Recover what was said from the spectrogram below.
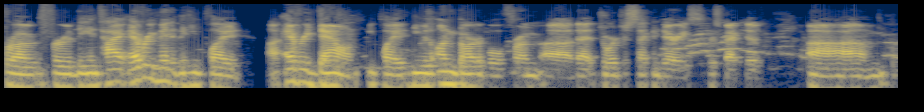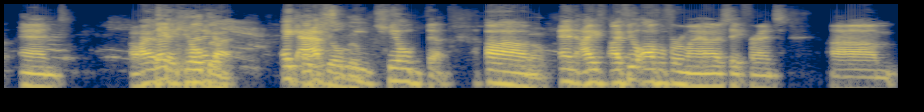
for for the entire every minute that he played, uh, every down he played, he was unguardable from uh, that Georgia secondary's perspective, um, and Ohio That State killed them. got like That absolutely killed them. Um, Wow. And I I feel awful for my Ohio State friends, um,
